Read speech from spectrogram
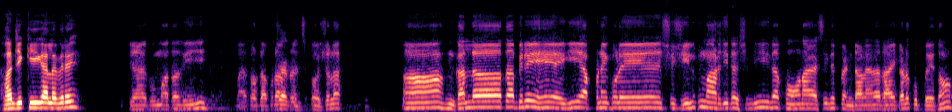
ਹਾਂਜੀ ਕੀ ਗੱਲ ਹੈ ਵੀਰੇ? ਜੈ ਗੋ ਮਾਤਾ ਦੀ ਜੀ। ਮੈਂ ਤੁਹਾਡਾ ਭਰਾ ਪ੍ਰਿੰਸ ਕੌਸ਼ਲ ਆ। ਗੱਲ ਤਾਂ ਵੀਰੇ ਇਹ ਹੈਗੀ ਆਪਣੇ ਕੋਲੇ ਸੁਸ਼ੀਲ ਕੁਮਾਰ ਜੀ ਦਾ ਸ਼ਬੀ ਦਾ ਫੋਨ ਆਇਆ ਸੀ ਤੇ ਪਿੰਡ ਵਾਲਿਆਂ ਦਾ ਰਾਜਗੜ੍ਹ ਕੁੱਬੇ ਤੋਂ।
